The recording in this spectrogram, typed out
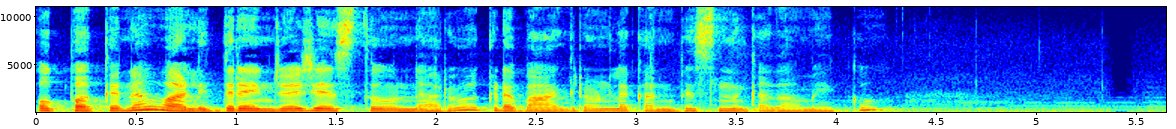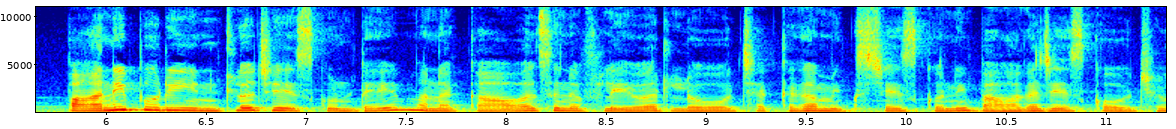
ఒక పక్కన వాళ్ళిద్దరు ఎంజాయ్ చేస్తూ ఉన్నారు. అక్కడ బ్యాక్గ్రౌండ్లో కనిపిస్తుంది కదా మీకు. పానీపూరి ఇంట్లో చేసుకుంటే మనకు కావాల్సిన ఫ్లేవర్లో చక్కగా మిక్స్ చేసుకొని బాగా చేసుకోవచ్చు.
